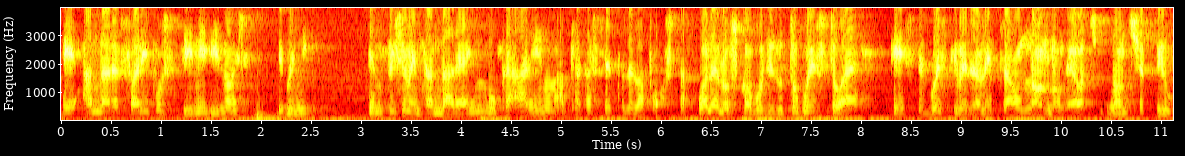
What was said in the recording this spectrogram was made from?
e andare a fare i postini di noi stessi, quindi semplicemente andare a imbucare in un'altra cassetta della posta. Qual è lo scopo di tutto questo? È che se voi scrivete la lettera a un nonno che oggi non c'è più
